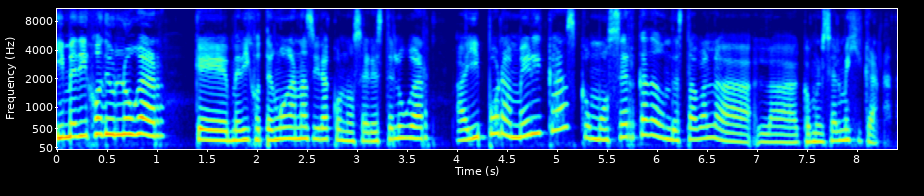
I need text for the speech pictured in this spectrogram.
y me dijo de un lugar que me dijo, tengo ganas de ir a conocer este lugar, ahí por Américas, como cerca de donde estaba la, la comercial mexicana.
